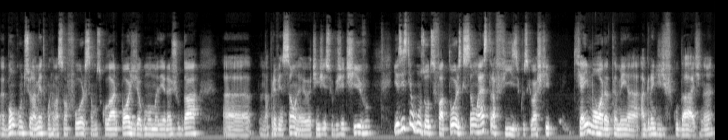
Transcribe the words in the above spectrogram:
é, bom condicionamento com relação à força muscular pode de alguma maneira ajudar uh, na prevenção, né, eu atingir esse objetivo. E existem alguns outros fatores que são extrafísicos, que eu acho que, que aí mora também a, a grande dificuldade, né?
